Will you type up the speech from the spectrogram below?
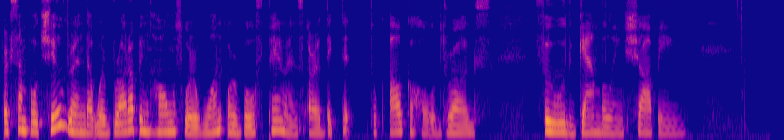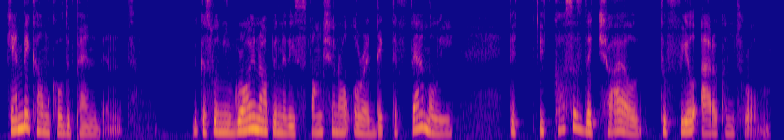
For example, children that were brought up in homes where one or both parents are addicted to alcohol, drugs, food, gambling, shopping can become codependent. Because when you're growing up in a dysfunctional or addictive family, it causes the child to feel out of control.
